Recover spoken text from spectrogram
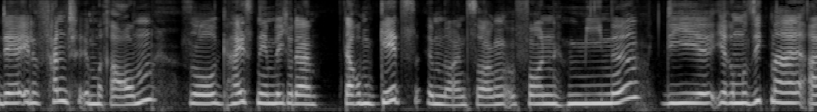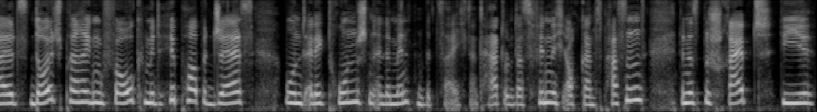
der Elefant im Raum. So heißt nämlich, oder darum geht's im neuen Song von Mine, die ihre Musik mal als deutschsprachigen Folk mit Hip-Hop, Jazz und elektronischen Elementen bezeichnet hat. Und das finde ich auch ganz passend, denn es beschreibt die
